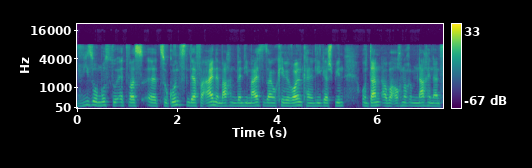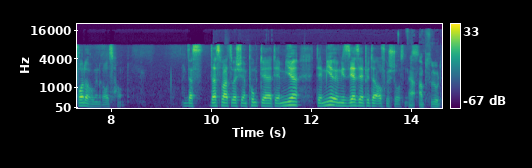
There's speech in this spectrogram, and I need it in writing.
wieso musst du etwas äh, zugunsten der Vereine machen, wenn die meisten sagen, okay, wir wollen keine Liga spielen und dann aber auch noch im Nachhinein Forderungen raushauen. Das, das war zum Beispiel ein Punkt, der, der, mir, der mir irgendwie sehr, sehr bitter aufgestoßen ist. Ja, absolut.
